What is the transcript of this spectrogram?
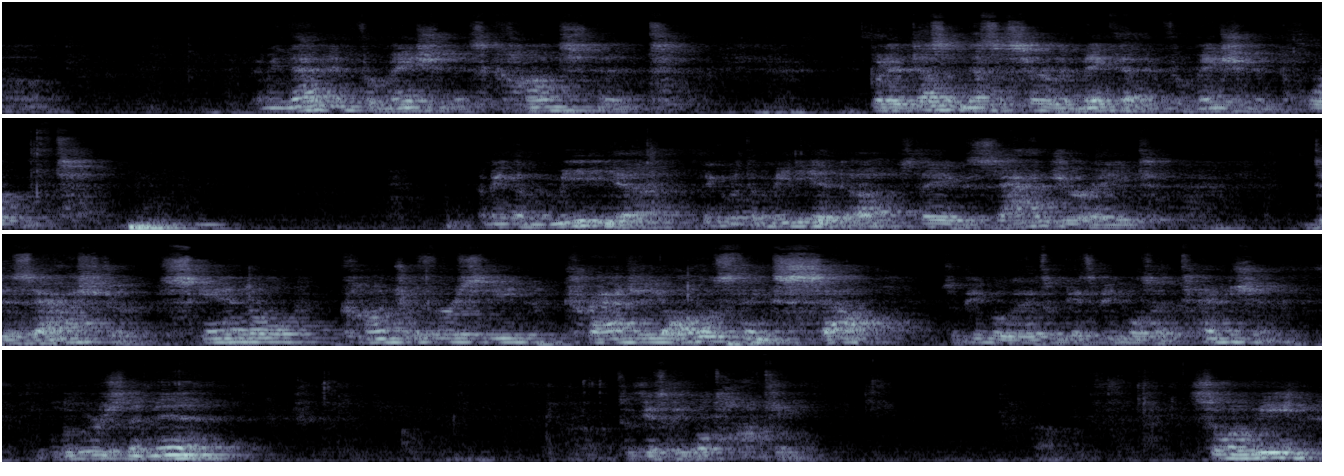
Um, I mean, that information is constant but it doesn't necessarily make that information important. I mean, the media, think what the media does. They exaggerate disaster, scandal, controversy, tragedy, all those things sell. So people, that's what gets people's attention, lures them in. So it gets people talking. So when we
